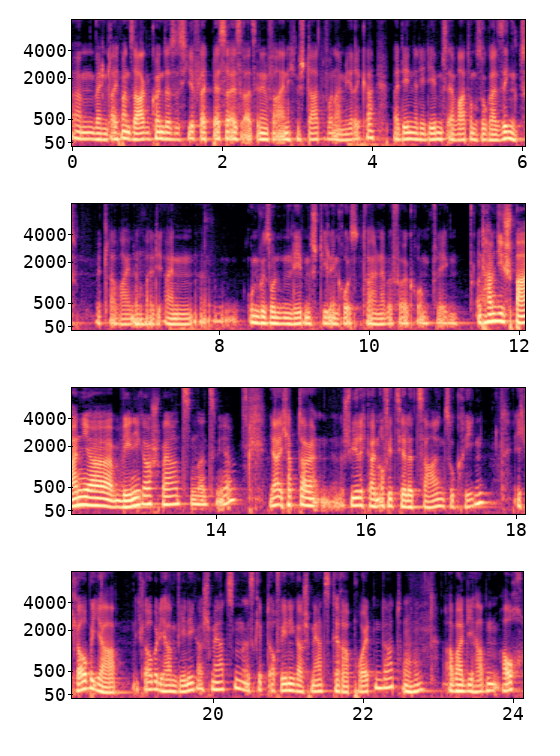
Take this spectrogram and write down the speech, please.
Ähm, wenngleich man sagen könnte, dass es hier vielleicht besser ist als in den Vereinigten Staaten von Amerika, bei denen ja die Lebenserwartung sogar sinkt mittlerweile, mhm. weil die einen äh, ungesunden Lebensstil in größten Teilen der Bevölkerung pflegen. Und haben die Spanier weniger Schmerzen als wir? Ja, ich habe da Schwierigkeiten, offizielle Zahlen zu kriegen. Ich glaube ja. Ich glaube, die haben weniger Schmerzen. Es gibt auch weniger Schmerztherapeuten dort, mhm. aber die haben auch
